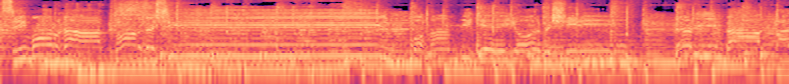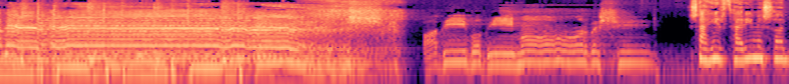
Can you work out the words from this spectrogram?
سیمرغ عطار بشیم با هم دیگه یار بشیم. بریم به اول حبیب و بیمار بشیم. شهیرترینشان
